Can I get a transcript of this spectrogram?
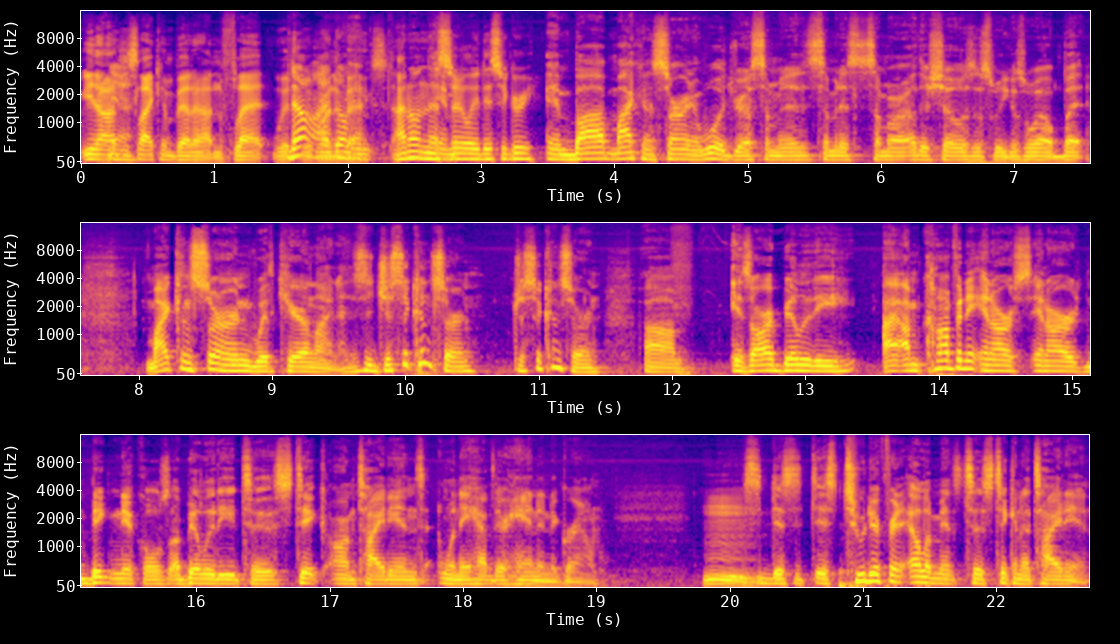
you know I just like him better out in the flat with, No, with I running don't. backs. I don't necessarily disagree. And Bob, my concern, and we'll address some of this, some of this, some of our other shows this week as well. But my concern with Carolina, this is just a concern, just a concern, um, is our ability. I, I'm confident in our in our big nickels' ability to stick on tight ends when they have their hand in the ground. It's, it's, it's two different elements to sticking a tight end,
